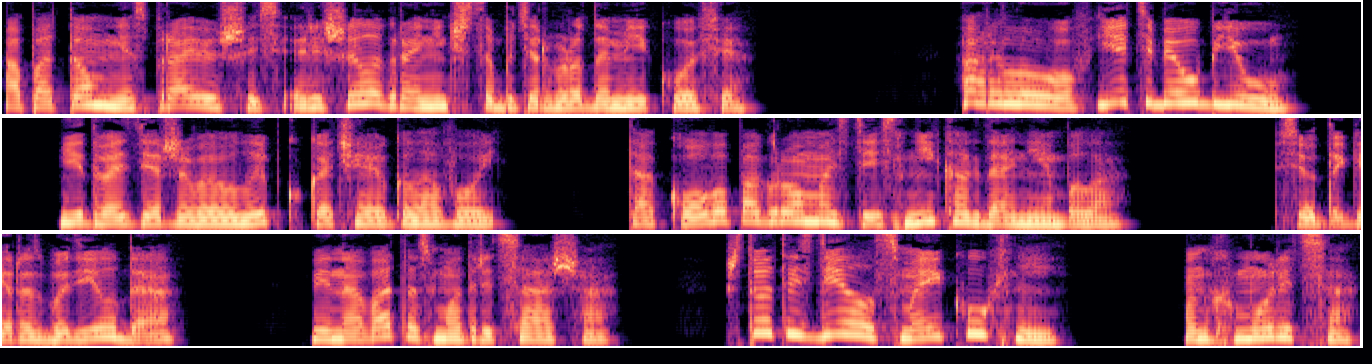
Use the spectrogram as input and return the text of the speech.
А потом, не справившись, решил ограничиться бутербродами и кофе. «Орлов, я тебя убью!» Едва сдерживая улыбку, качаю головой. Такого погрома здесь никогда не было. «Все-таки разбудил, да?» Виновато смотрит Саша. «Что ты сделал с моей кухней?» Он хмурится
